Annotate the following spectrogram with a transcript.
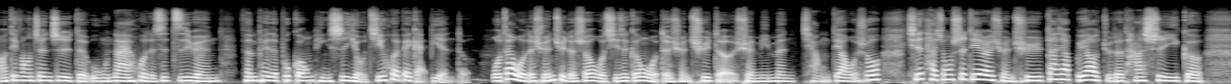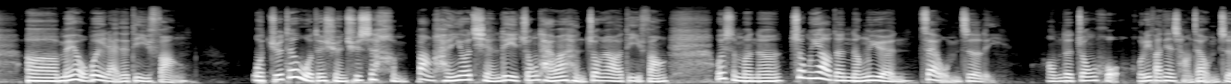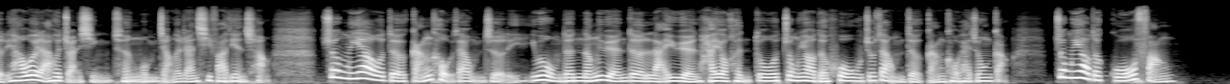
然后地方政治的无奈，或者是资源分配的不公平，是有机会被改变的。我在我的选举的时候，我其实跟我的选区的选民们强调，我说，其实台中市第二选区，大家不要觉得它是一个呃没有未来的地方。我觉得我的选区是很棒、很有潜力、中台湾很重要的地方。为什么呢？重要的能源在我们这里。我们的中火火力发电厂在我们这里，它未来会转型成我们讲的燃气发电厂。重要的港口在我们这里，因为我们的能源的来源还有很多重要的货物就在我们的港口台中港。重要的国防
